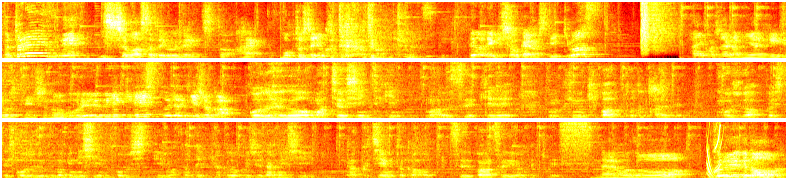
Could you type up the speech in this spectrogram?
まあ、とりあえずね、一勝はしたということで、ちょっと、はい、僕としては良かったかなと思ってます。では、デッキ紹介をしていきます。はい、こちらが三宅亮選手のゴルーグデッキです。どういったデッキでしょうか？ゴルーグをまあ中心的に、まあ、打つだけでムキムキパッドとかで50アップしてゴルーグのイニシエの拳っていう技で160ダメージ各チームとかを通番するようなデッキです。なるほど。ゴルーグの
